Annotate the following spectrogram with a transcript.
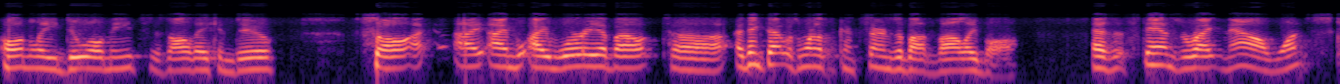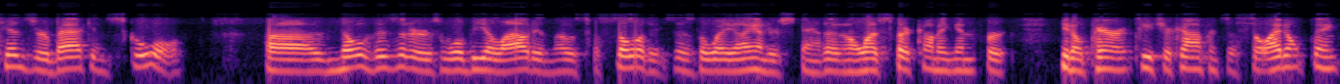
only dual meets is all they can do. So I, I, I I worry about. Uh, I think that was one of the concerns about volleyball. As it stands right now, once kids are back in school, uh, no visitors will be allowed in those facilities, is the way I understand it, unless they're coming in for, you know, parent-teacher conferences. So I don't think.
